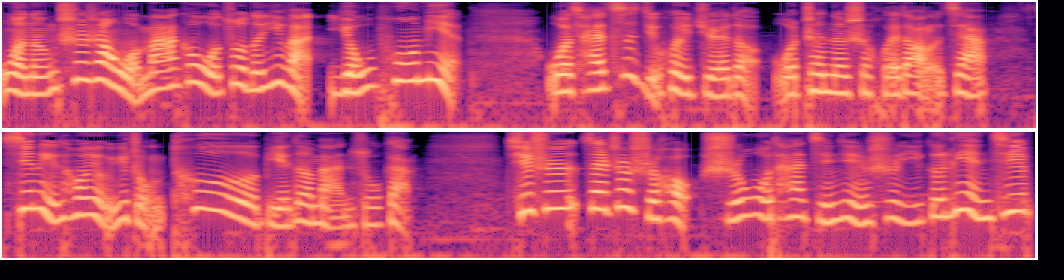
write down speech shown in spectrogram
我能吃上我妈给我做的一碗油泼面，我才自己会觉得我真的是回到了家，心里头有一种特别的满足感。其实，在这时候，食物它仅仅是一个链接。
